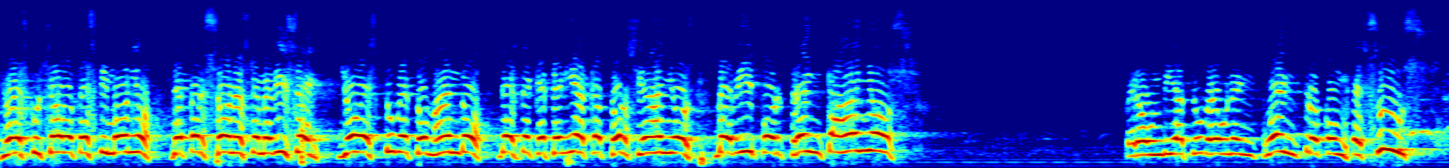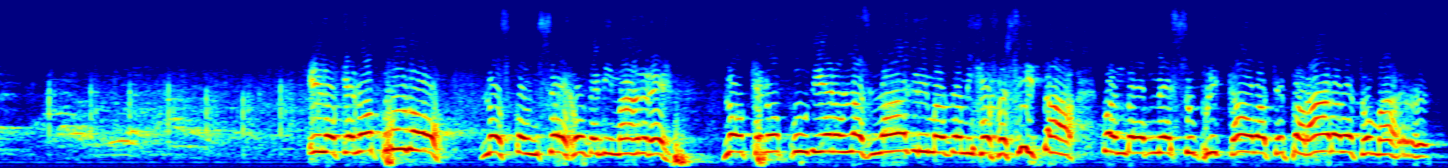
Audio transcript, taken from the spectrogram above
Yo he escuchado testimonio de personas que me dicen, yo estuve tomando desde que tenía 14 años, bebí por 30 años. Pero un día tuve un encuentro con Jesús. Y lo que no pudo los consejos de mi madre, lo que no pudieron las lágrimas de mi jefecita cuando me suplicaba que parara de tomar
